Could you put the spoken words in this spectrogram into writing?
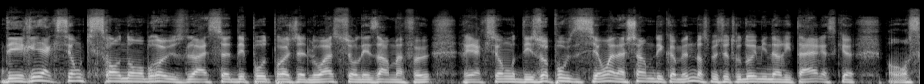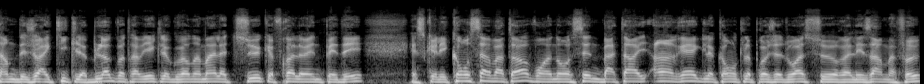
des réactions qui seront nombreuses là, à ce dépôt de projet de loi sur les armes à feu. Réactions des oppositions à la Chambre des communes, parce que M. Trudeau est minoritaire. Est-ce que on semble déjà acquis que le Bloc va travailler avec le gouvernement là-dessus, que fera le NPD? Est-ce que les conservateurs vont annoncer une bataille en règle contre le projet de loi sur les armes à feu?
